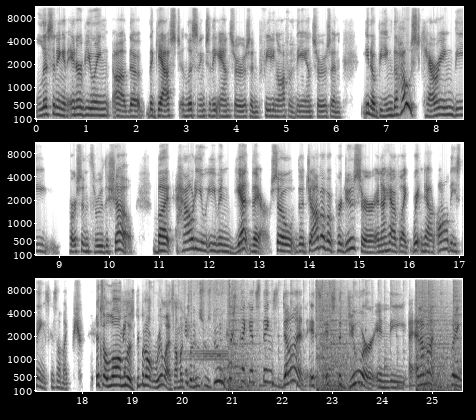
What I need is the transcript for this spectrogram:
listening and interviewing uh, the the guest and listening to the answers and feeding off of the answers and you know being the host carrying the person through the show. But how do you even get there? So the job of a producer and i have like written down all these things because i'm like it's a long list. People don't realize how much it's producers the, do. the person that gets things done. It's it's the doer in the and i'm not putting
